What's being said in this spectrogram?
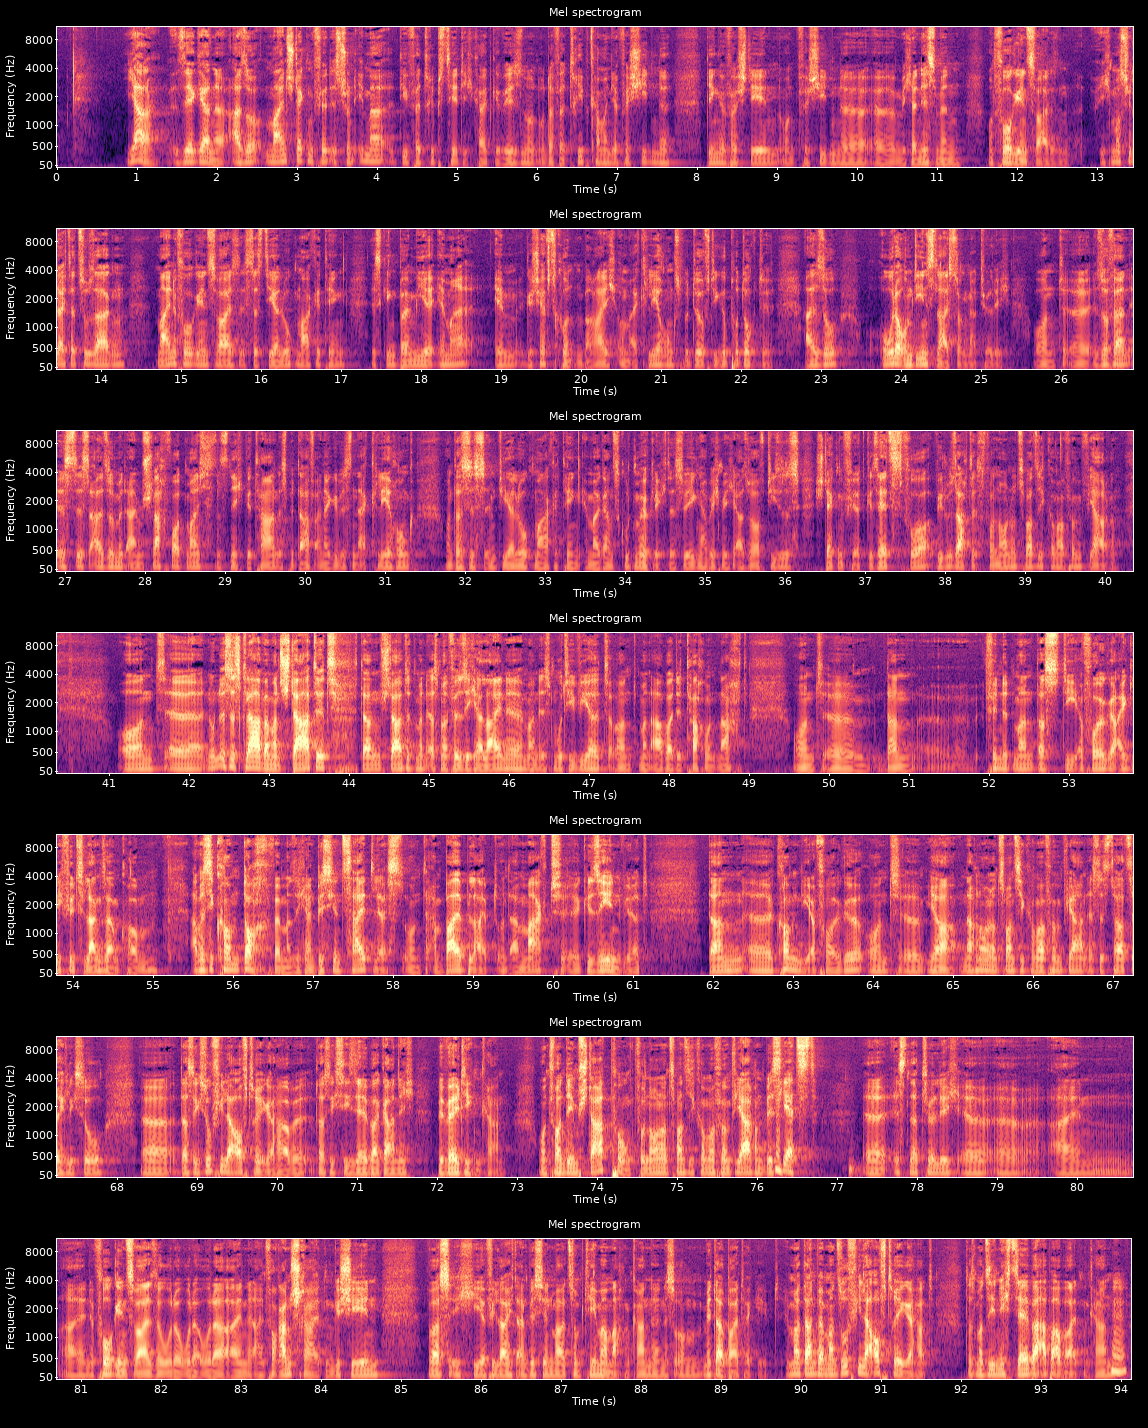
Ja, sehr gerne. Also mein Steckenpferd ist schon immer die Vertriebstätigkeit gewesen und unter Vertrieb kann man ja verschiedene Dinge verstehen und verschiedene äh, Mechanismen und Vorgehensweisen. Ich muss vielleicht dazu sagen, meine Vorgehensweise ist das Dialogmarketing. Es ging bei mir immer im Geschäftskundenbereich um erklärungsbedürftige Produkte, also oder um Dienstleistungen natürlich. Und äh, insofern ist es also mit einem Schlagwort meistens nicht getan. Es bedarf einer gewissen Erklärung und das ist im Dialogmarketing immer ganz gut möglich. Deswegen habe ich mich also auf dieses Steckenpferd gesetzt vor, wie du sagtest, vor 29,5 Jahren. Und äh, nun ist es klar, wenn man startet, dann startet man erstmal für sich alleine, man ist motiviert und man arbeitet Tag und Nacht. Und äh, dann findet man, dass die Erfolge eigentlich viel zu langsam kommen. Aber sie kommen doch, wenn man sich ein bisschen Zeit lässt und am Ball bleibt und am Markt äh, gesehen wird, dann äh, kommen die Erfolge. Und äh, ja, nach 29,5 Jahren ist es tatsächlich so, äh, dass ich so viele Aufträge habe, dass ich sie selber gar nicht bewältigen kann. Und von dem Startpunkt von 29,5 Jahren bis jetzt äh, ist natürlich äh, äh, ein, eine Vorgehensweise oder, oder, oder ein, ein Voranschreiten geschehen, was ich hier vielleicht ein bisschen mal zum Thema machen kann, wenn es um Mitarbeiter geht. Immer dann, wenn man so viele Aufträge hat, dass man sie nicht selber abarbeiten kann, hm.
